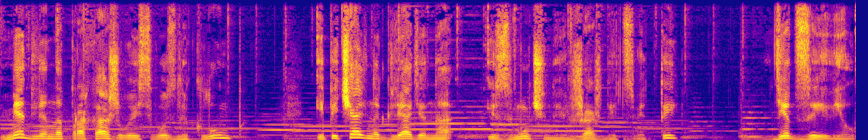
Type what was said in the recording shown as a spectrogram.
медленно прохаживаясь возле клумб и печально глядя на измученные жаждой цветы, дед заявил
